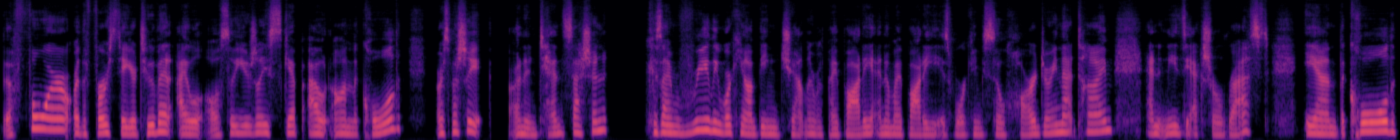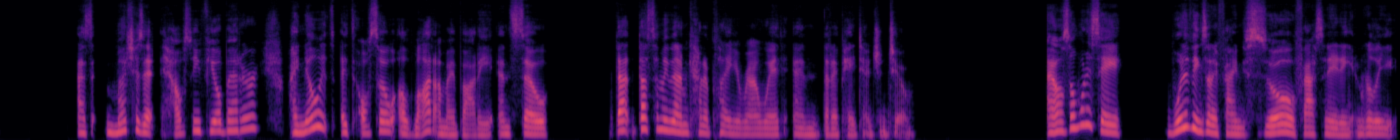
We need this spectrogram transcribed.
before or the first day or two of it, I will also usually skip out on the cold or especially an intense session because I'm really working on being gentler with my body. I know my body is working so hard during that time and it needs the extra rest. And the cold as much as it helps me feel better, I know it's it's also a lot on my body. And so that that's something that I'm kind of playing around with and that I pay attention to. I also want to say one of the things that I find so fascinating and really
